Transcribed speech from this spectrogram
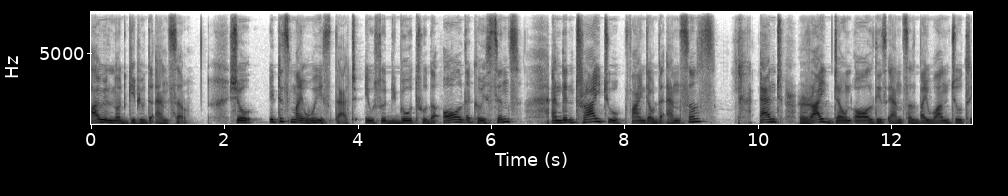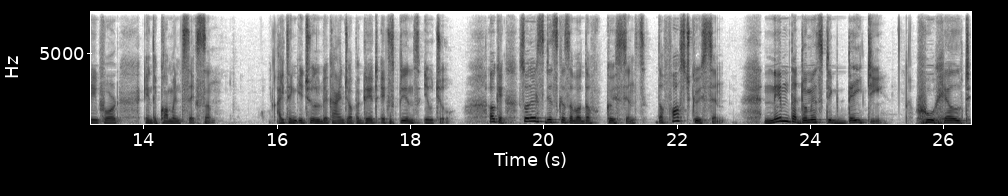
i will not give you the answer. So it is my wish that you should go through the all the questions and then try to find out the answers and write down all these answers by 1 2 3 4 in the comment section I think it will be kind of a great experience you too. Okay, so let's discuss about the questions. The first question, name the domestic deity who helped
